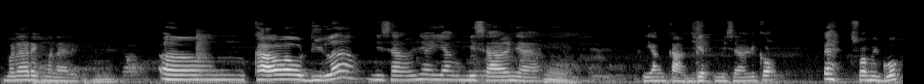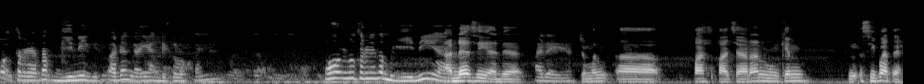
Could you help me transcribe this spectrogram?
menarik menarik Hmm. Em, kalau Dila misalnya yang misalnya Hmm. Yang kaget misalnya kok eh suami gua kok ternyata begini gitu. Ada nggak yang dikeluhkan? Oh lu ternyata begini ya? Ada sih ada. ada ya? Cuman eh, pas pacaran mungkin sifat ya?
